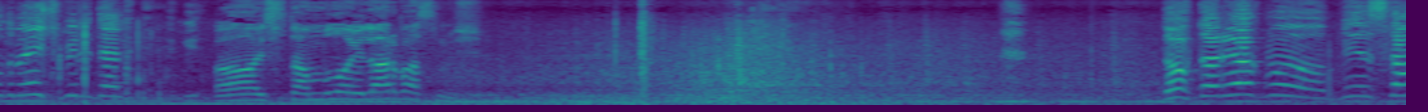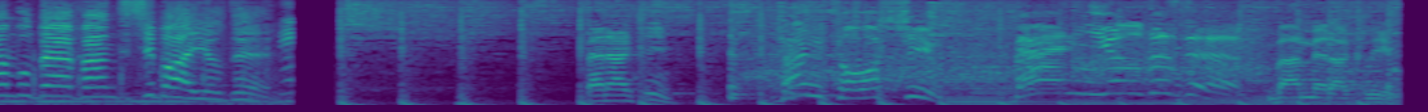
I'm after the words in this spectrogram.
Oldu mu hiçbiri del. Aa İstanbul oylar basmış. Doktor yok mu? Bir İstanbul beyefendisi bayıldı. Ben erkeğim. Ben savaşçıyım. Ben yıldızım. Ben meraklıyım.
